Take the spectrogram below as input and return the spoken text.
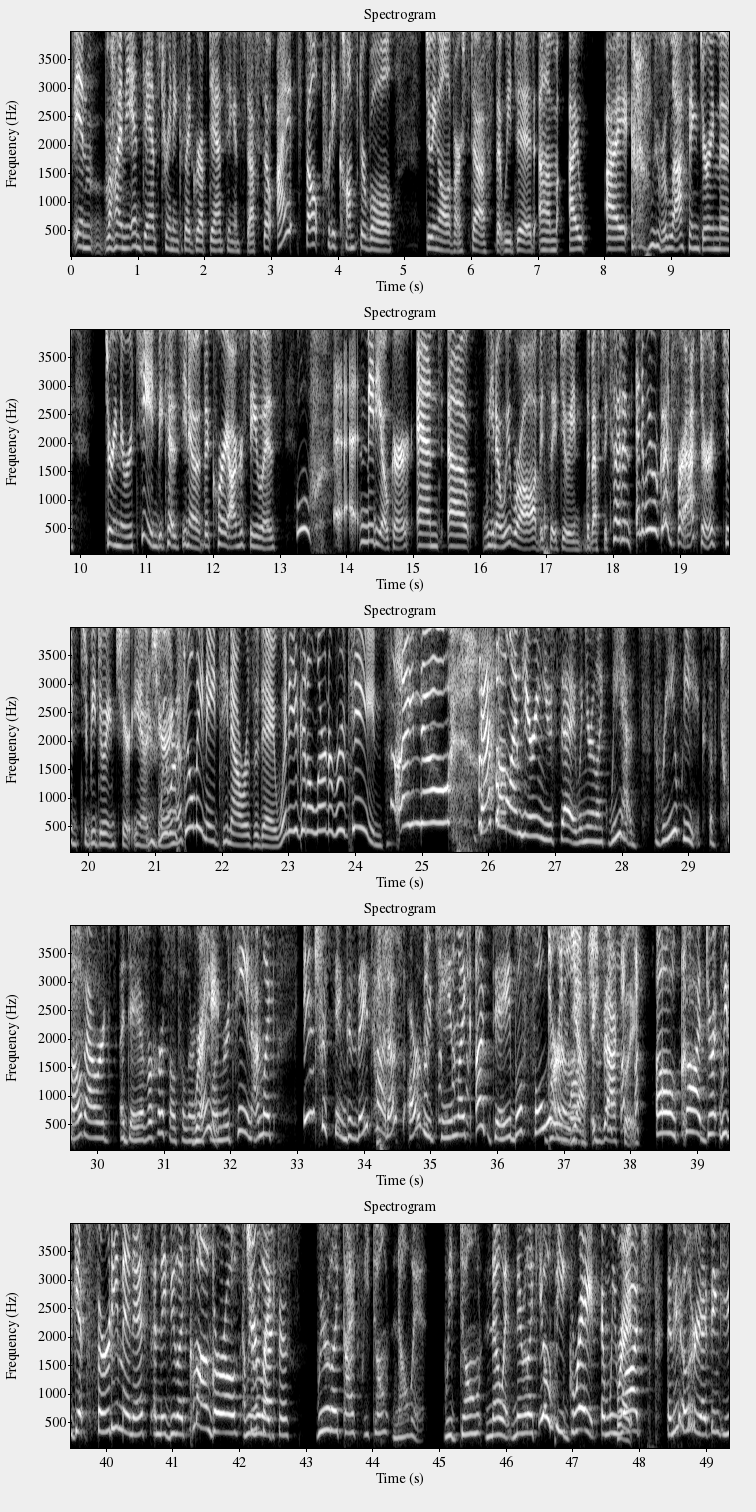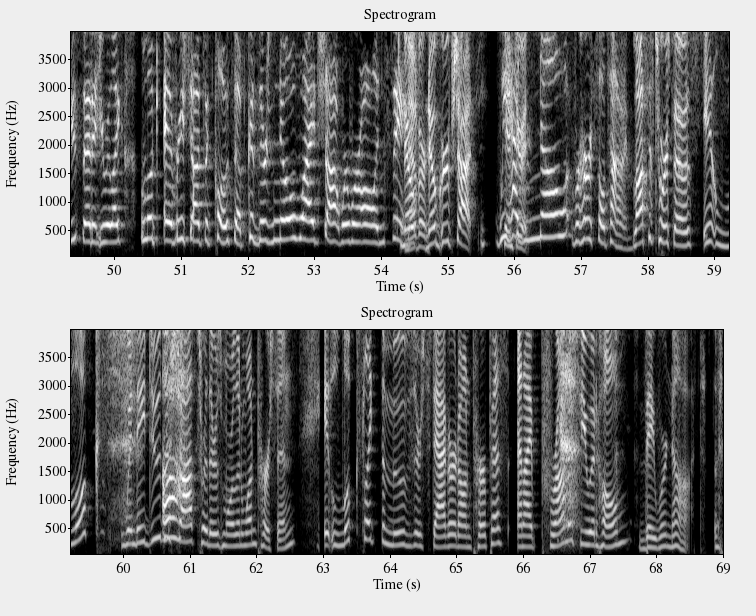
in behind me and dance training because I grew up dancing and stuff. So I felt pretty comfortable doing all of our stuff that we did. Um, I, I, we were laughing during the during the routine because you know the choreography was uh, mediocre, and uh, you know we were all obviously doing the best we could, and, and we were good for actors to to be doing cheer, you know, cheering. We were us. filming 18 hours a day. When are you going to learn a routine? I know. That's all I'm hearing you say when you're like, we had three weeks of 12 hours a day of rehearsal to learn Right. this one routine. I'm like, interesting, because they taught us our routine like a day before. During lunch. Yeah, exactly. Oh God, during, we'd get 30 minutes and they'd be like, come on, girls. And we Cheer were practice. like, we were like, guys, we don't know it. We don't know it. And they were like, you'll be great. And we Right. watched. And Hilarie, I think you said it. You were like, look, every shot's a close up because there's no wide shot where we're all in sync. No, no group shot. We Can't do had no rehearsal time. Lots of torsos. It looks, when they do the shots where there's more than one person, it looks like the moves are staggered on purpose. And I promise you at home, they were not. no,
